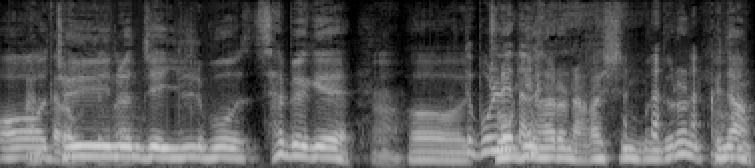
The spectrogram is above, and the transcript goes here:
어, 저희는 이제 일부 새벽에 어, 어 조깅하러 나가신 분들은 그냥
